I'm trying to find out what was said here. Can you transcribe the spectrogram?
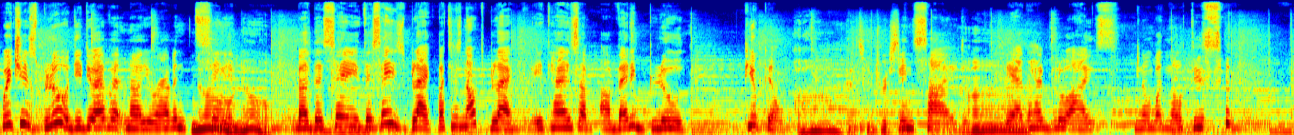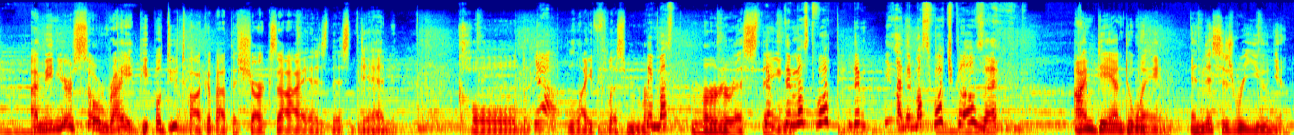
Which is blue? Did you ever? No, you haven't No, seen it. no. But they say they say it's black, but it's not black. It has a, a very blue pupil Oh, that's interesting. inside. Ah. Yeah, they have blue eyes. No one noticed. I mean, you're so right. People do talk about the shark's eye as this dead, cold, Yeah. lifeless, mur- They must- murderous they, thing. they must watch. They, yeah, they must watch closer. I'm Dan Duane, and this is Reunion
